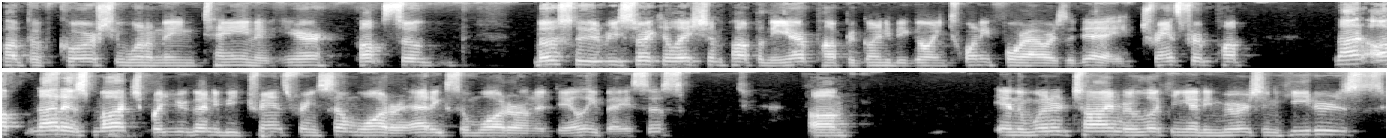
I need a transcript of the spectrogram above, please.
pump, of course, you want to maintain an air pump. So mostly the recirculation pump and the air pump are going to be going 24 hours a day. Transfer pump, not off, not as much, but you're going to be transferring some water, adding some water on a daily basis. Um, in the wintertime, you're looking at immersion heaters,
